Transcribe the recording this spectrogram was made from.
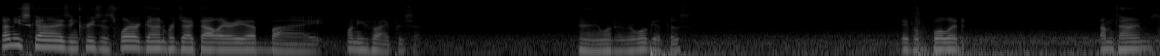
Sunny Skies increases flare gun projectile area by 25%. Alright, whatever, we'll get this. Save a bullet sometimes.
